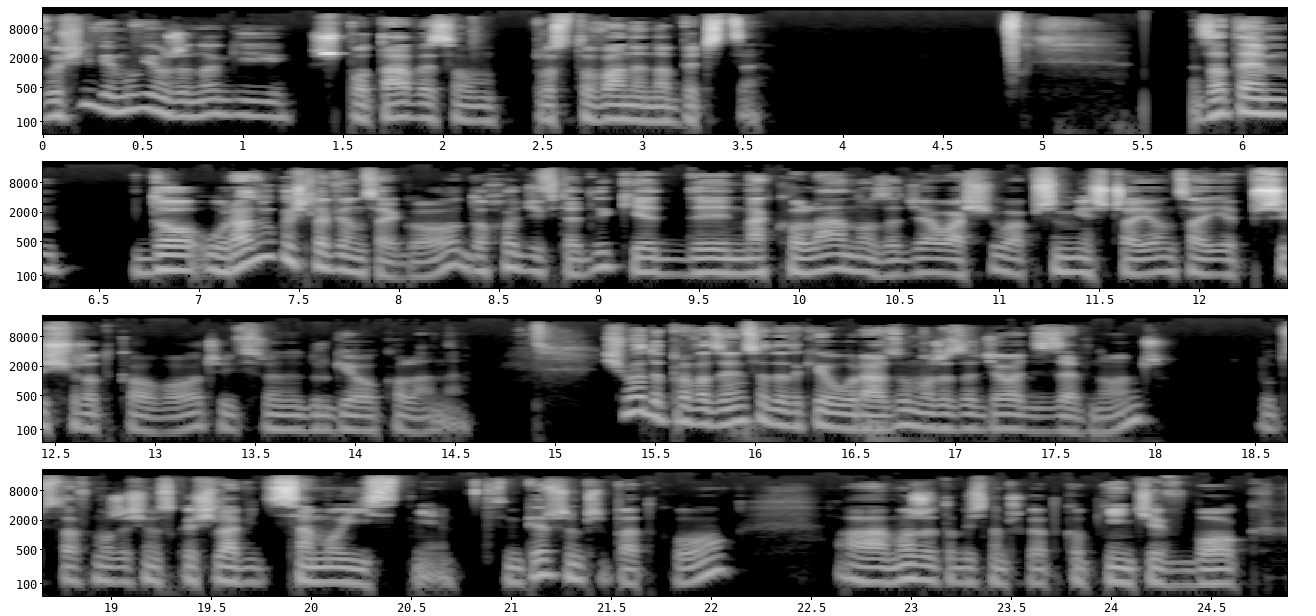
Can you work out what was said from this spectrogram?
Złośliwie mówią, że nogi szpotawe są prostowane na byczce. Zatem do urazu koślawiącego dochodzi wtedy, kiedy na kolano zadziała siła przemieszczająca je przyśrodkowo, czyli w stronę drugiego kolana. Siła doprowadzająca do takiego urazu może zadziałać z zewnątrz, lub staw może się skoślawić samoistnie. W tym pierwszym przypadku a może to być na przykład kopnięcie w bok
